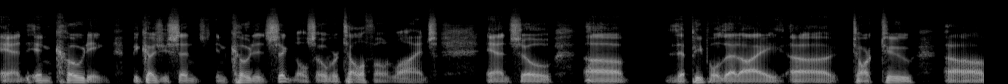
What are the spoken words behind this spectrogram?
and encoding because you send encoded signals over telephone lines. And so uh, the people that I uh, talked to uh,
